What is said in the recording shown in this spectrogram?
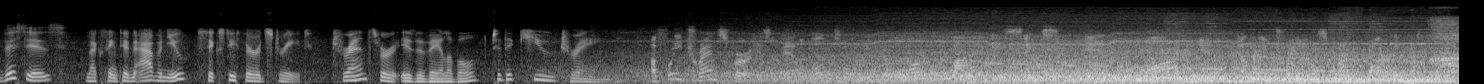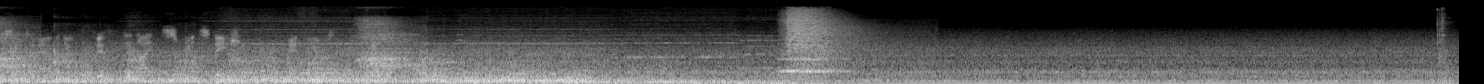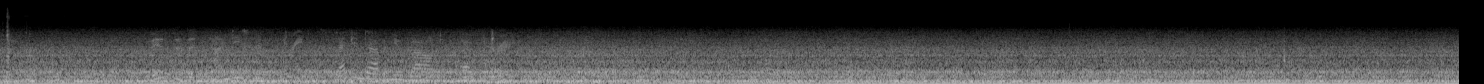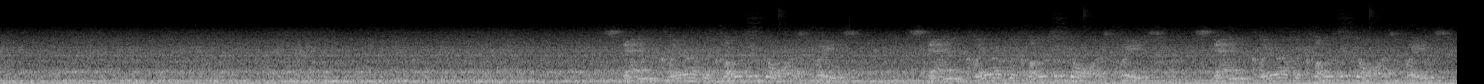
This is Lexington Avenue, 63rd Street. Transfer is available to the Q train. A free transfer is available to the 4, 5, 6, N, R, and W trains from walking to Lexington Avenue 59th Street station and using the elevator. This is a 96th Street, 2nd Avenue bound F train. Stand clear of the closing doors, please. Stand clear of the closing doors, please. Stand clear of the closing doors, please.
